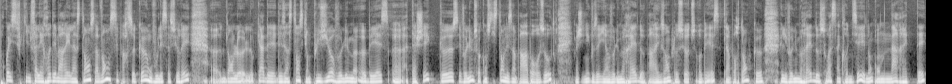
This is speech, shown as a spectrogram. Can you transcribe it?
Pourquoi est-ce qu'il fallait redémarrer l'instance avant? C'est parce que on voulait s'assurer, dans le, cas des, instances qui ont plusieurs volumes EBS attachés, que ces volumes soient consistants les uns par rapport aux autres Imaginez que vous ayez un volume RAID par exemple sur, sur EBS, c'était important que les volumes RAID soient synchronisés et donc on arrêtait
